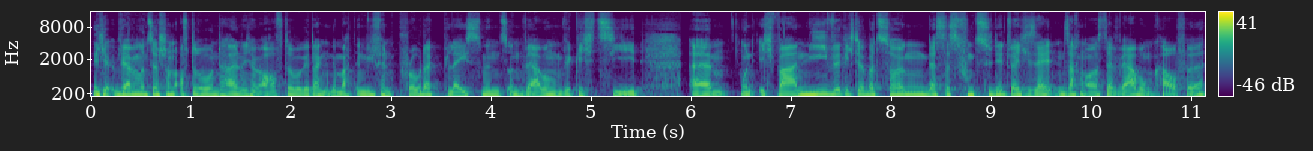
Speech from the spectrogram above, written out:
Ich, wir haben uns ja schon oft darüber unterhalten, ich habe auch oft darüber Gedanken gemacht, inwiefern Product Placements und Werbung wirklich zieht. Ähm, und ich war nie wirklich der Überzeugung, dass das funktioniert, weil ich selten Sachen aus der Werbung kaufe.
